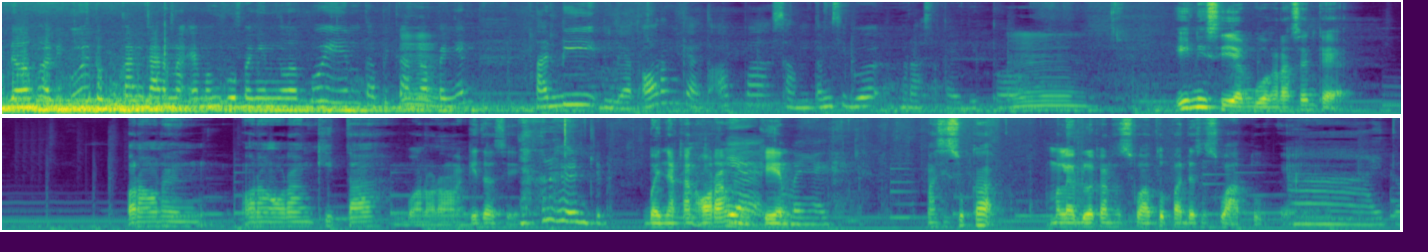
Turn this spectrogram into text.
dalam hati gue itu bukan karena emang gue pengen ngelakuin tapi karena Hmm. pengen tadi dilihat orang kayak atau apa sometimes sih gue merasa kayak gitu Hmm. Ini sih yang gua ngerasain kayak orang-orang orang-orang kita, bukan orang-orang kita sih. gitu Banyakan orang Iya, mungkin banyak. masih suka melabelkan sesuatu pada sesuatu. Ya. ah itu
